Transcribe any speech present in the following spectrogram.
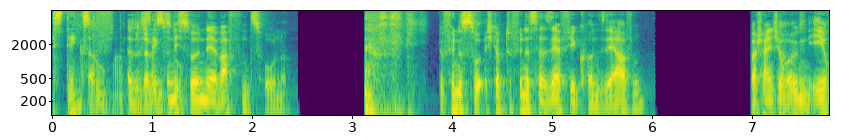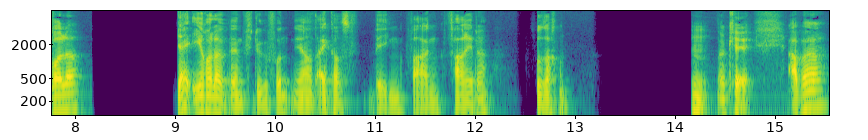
Das denkst Da, du, Marco, also da bist du nicht so in der Waffenzone. Du findest so, ich glaube, du findest da sehr viel Konserven. Wahrscheinlich auch Ja. irgendein E-Roller. Ja, E-Roller werden viele gefunden, ja, und Einkaufswegen, Wagen, Fahrräder, so Sachen. Hm, okay. Aber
